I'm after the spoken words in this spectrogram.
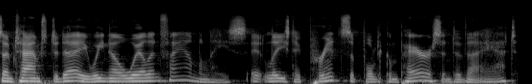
Sometimes today we know well in families, at least a principled comparison to that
